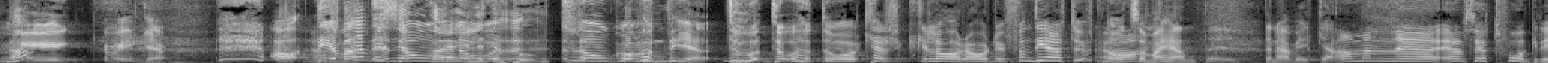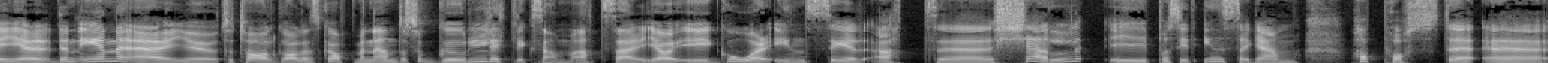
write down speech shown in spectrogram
Ja. Mycket, mycket. Ja, det var, Ska vi sätta en liten punkt? Nog om det. Då, då, då kanske Klara, har du funderat ut något som har hänt dig den här veckan? Ja, men, eh, alltså, jag har två grejer. Den ena är ju total galenskap, men ändå så gulligt. Liksom, att så här, jag igår inser att eh, Kjell i, på sitt Instagram har postat eh,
